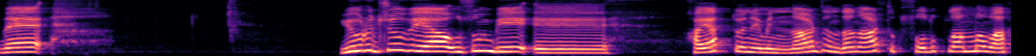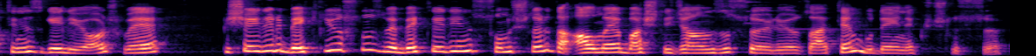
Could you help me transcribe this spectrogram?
Ve yorucu veya uzun bir e, hayat döneminin ardından artık soluklanma vaktiniz geliyor ve bir şeyleri bekliyorsunuz ve beklediğiniz sonuçları da almaya başlayacağınızı söylüyor zaten bu değnek üçlüsü.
